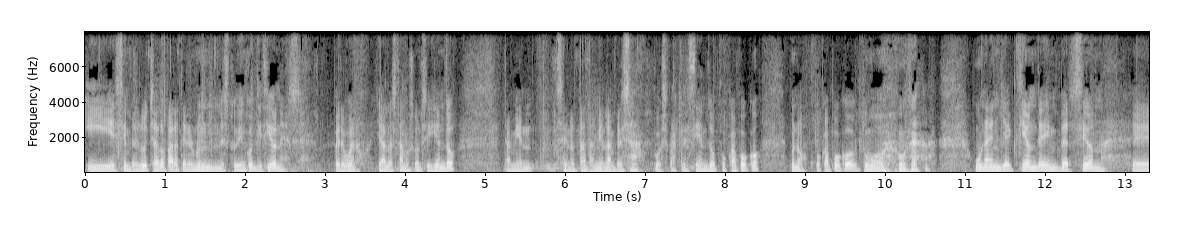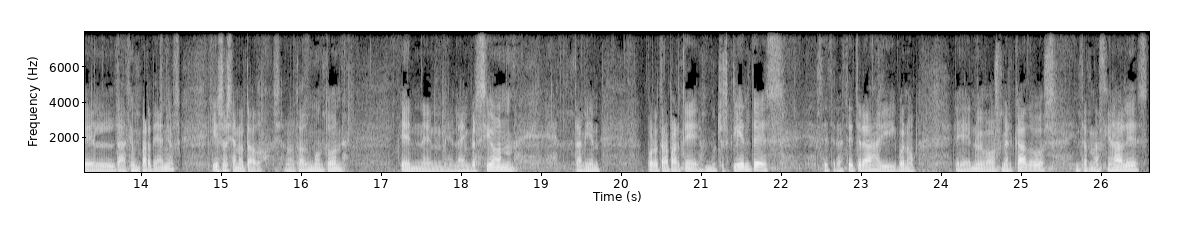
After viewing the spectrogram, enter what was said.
Y siempre he luchado para tener un estudio en condiciones. Pero bueno, ya lo estamos consiguiendo. También se nota también la empresa pues va creciendo poco a poco. Bueno, poco a poco tuvo una, una inyección de inversión hace un par de años y eso se ha notado. Se ha notado un montón en, en, la inversión. También, por otra parte, muchos clientes, etcétera, etcétera. Y bueno, eh, nuevos mercados internacionales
